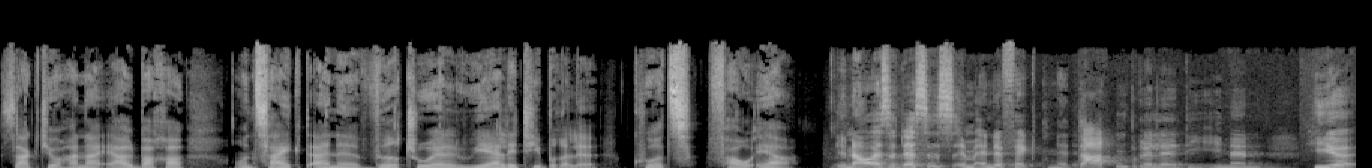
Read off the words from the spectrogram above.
sagt Johanna Erlbacher und zeigt eine Virtual Reality Brille, kurz VR. Genau, also das ist im Endeffekt eine Datenbrille, die Ihnen hier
